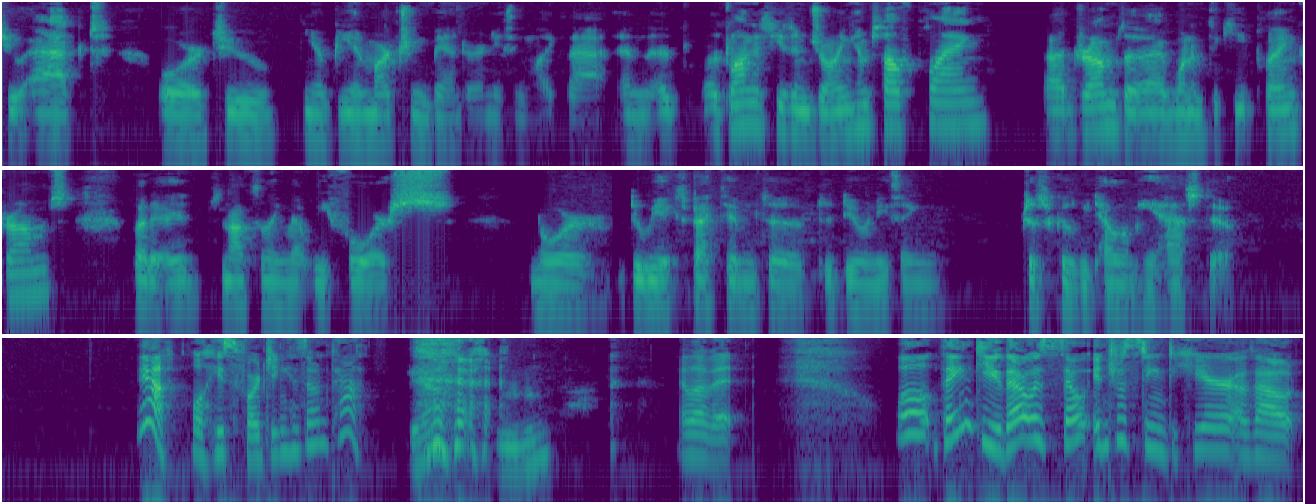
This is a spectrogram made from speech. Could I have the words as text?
to act or to you know be in marching band or anything like that. And as long as he's enjoying himself playing uh, drums, I want him to keep playing drums, but it's not something that we force nor do we expect him to, to do anything just because we tell him he has to. Yeah, well, he's forging his own path. Yeah. Mm-hmm. I love it. Well, thank you. That was so interesting to hear about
